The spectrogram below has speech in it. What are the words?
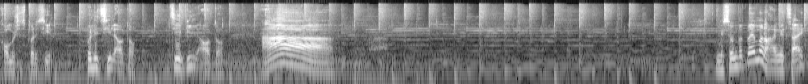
Komisches Polizei Polizeiauto. Zivilauto. Ah. Die Mission wird mir immer noch angezeigt.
